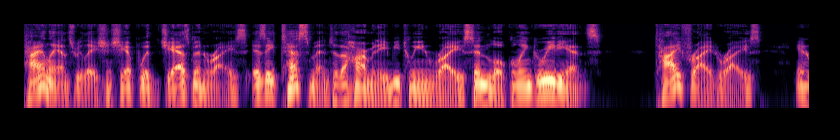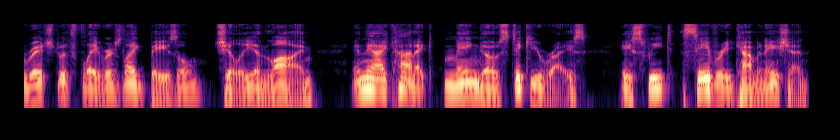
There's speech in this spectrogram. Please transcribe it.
Thailand's relationship with jasmine rice is a testament to the harmony between rice and local ingredients. Thai fried rice enriched with flavors like basil, chili, and lime, and the iconic mango sticky rice, a sweet savory combination,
